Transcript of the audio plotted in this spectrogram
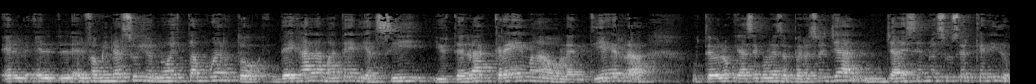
El, familiar suyo no está muerto, deja la materia, sí, y usted la crema o la entierra, usted ve lo que hace con eso, pero eso ya, ya ese no es su ser querido.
